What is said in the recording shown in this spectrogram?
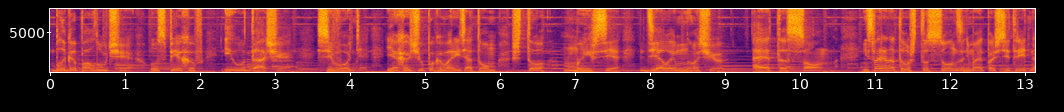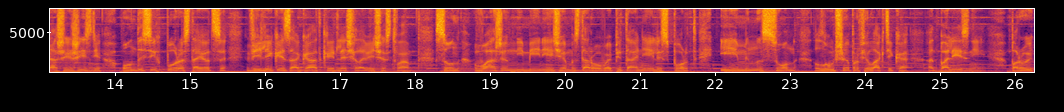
благополучия, успехов и удачи! Сегодня я хочу поговорить о том, что мы все делаем ночью. Это сон. Несмотря на то, что сон занимает почти треть нашей жизни, он до сих пор остается великой загадкой для человечества. Сон важен не менее, чем здоровое питание или спорт, и именно сон – лучшая профилактика от болезней. Порой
